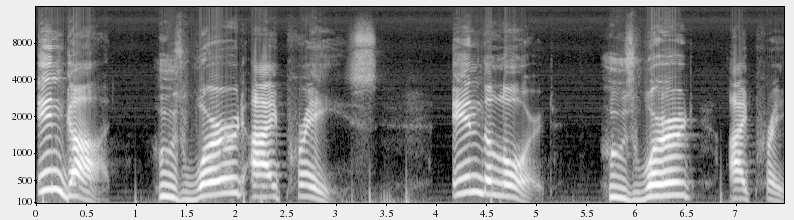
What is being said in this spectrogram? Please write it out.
In God, whose word I praise, in the Lord, whose word I praise.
